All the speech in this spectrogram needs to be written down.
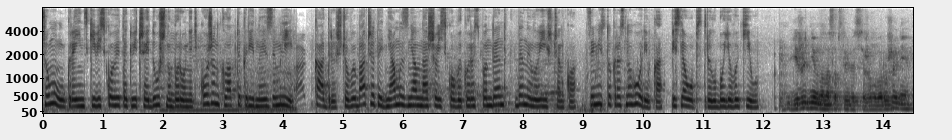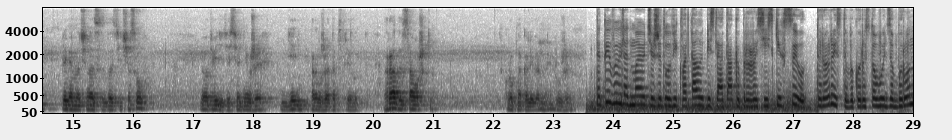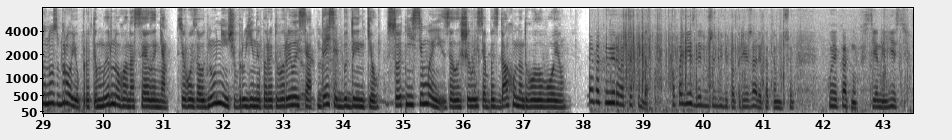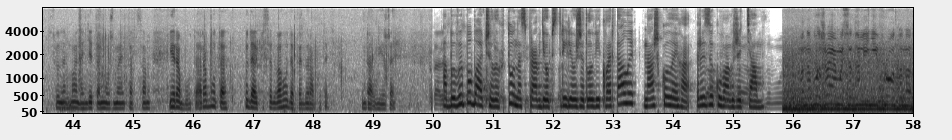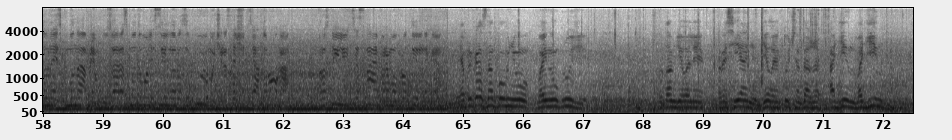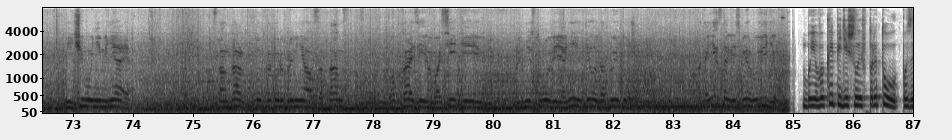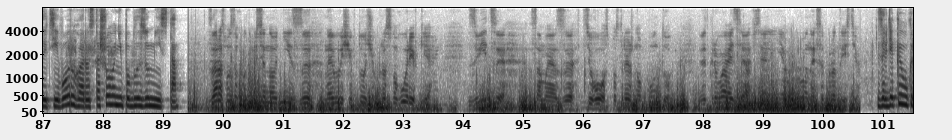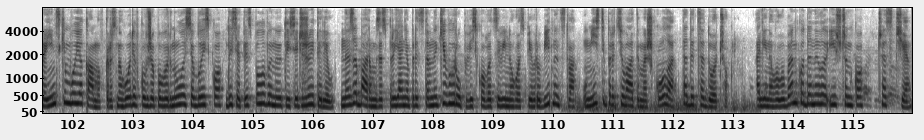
Чому українські військові так відчайдушно боронять кожен клаптик рідної землі? Кадри, що ви бачите, днями зняв наш військовий кореспондент Данило Іщенко. Це місто Красногорівка після обстрілу бойовиків. Ежедневно нас обстреливают с тяжелого вооружения, примерно начинается с 20 часов. И вот видите, сегодня уже день и продолжают обстрелы. Грады, саушки, крупнокалиберное оружие. Такий вигляд мають і житлові квартали після атаки проросійських сил. Терористи використовують заборонену зброю проти мирного населення. Всього за одну ніч в руїни перетворилися 10 будинків. Сотні сімей залишилися без даху над головою. Эвакуироваться куда? Попоездили уже люди, поприезжали, потому что кое-как, ну, стены есть, все нормально, где-то можно это сам. И работа. А работа, куда я в 52 года пойду работать? Куда уезжать? Аби ви побачили, хто насправді обстрілює житлові квартали, наш колега ризикував життям. Ми наближаємося до лінії фронту на Донецькому напрямку. Зараз ми доволі сильно ризикуємо через те, що ця дорога розстрілюється снайперами противника. Я прекрасно помню войну в Грузии, что там делали россияне, делают точно даже один в один, ничего не меняя. Стандарт тот, который применялся там, в Абхазии, в Осетии, в Приднестровье, они делают одно и то же. Наконец-то весь мир увидел, Бойовики підійшли впритул. Позиції ворога розташовані поблизу міста. Зараз ми знаходимося на одній з найвищих точок Красногорівки. Звідси, саме з цього спостережного пункту, відкривається вся лінія оборони сепаратистів. Завдяки українським воякам в Красногорівку вже повернулося близько 10,5 тисяч жителів. Незабаром за сприяння представників груп військово-цивільного співробітництва у місті працюватиме школа та дитсадочок. Аліна Голубенко, Данило Іщенко. Час ще.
